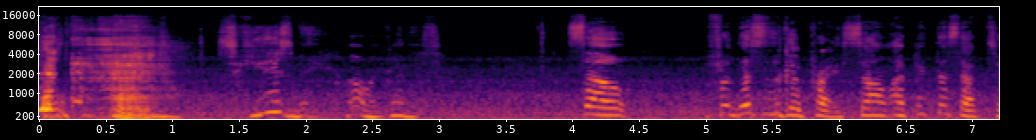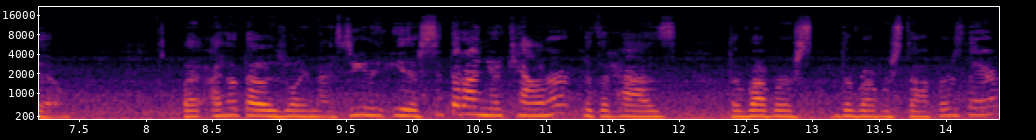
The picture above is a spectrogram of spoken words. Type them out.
Excuse me. Oh my goodness. So, for this is a good price. So I picked this up too. But I thought that was really nice. So you can either sit that on your counter because it has the rubber the rubber stoppers there,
